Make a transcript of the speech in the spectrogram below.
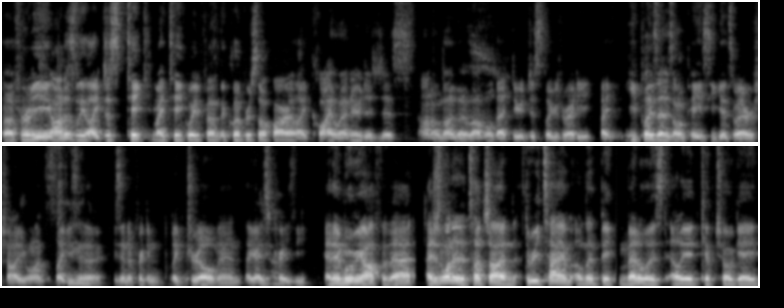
But for me, honestly, like just take my takeaway from the Clippers so far, like Kawhi Leonard is just on another level. That dude just looks ready. Like he plays at his own pace. He gets whatever shot he wants. It's like he's in a he's in a freaking like drill, man. That guy's Yeah. crazy. And then moving off of that, I just wanted to touch on three-time Olympic medalist Eliud Kipchoge,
